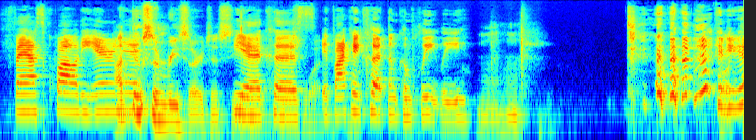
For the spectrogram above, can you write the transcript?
fast quality internet. I do some research and see. yeah, because if I can cut them completely. If you-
